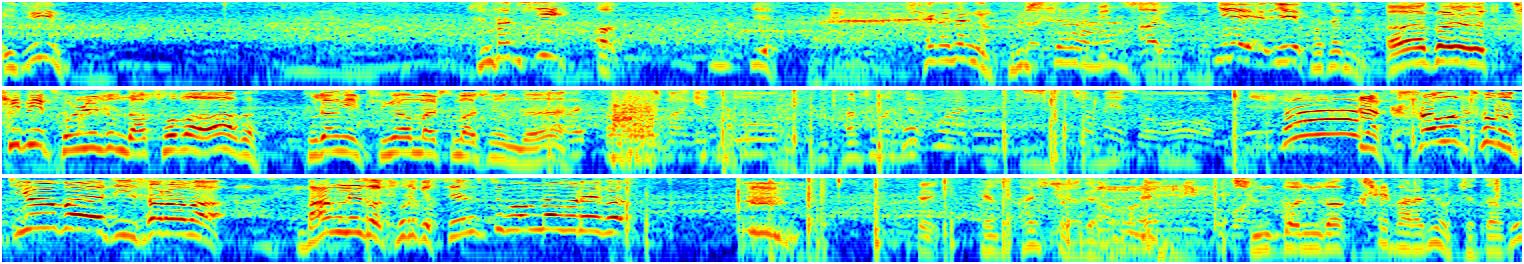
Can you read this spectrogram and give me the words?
이주임 준삼 씨. 예. 최 과장님 부르시잖아. 예 예 과장님. 아, 그, 그, TV 볼륨 좀 낮춰봐. 그, 부장님 중요한 말씀 하시는데. 마지막에 또 잠시만요. 포구하는 시점에서 아, 나 카운터로 뛰어가야지, 이 사람아. 막내가 저렇게 센스가 없나, 그래, 가. 계속 하시죠, 부장님. 증권가 칼바람이 어쨌다고?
